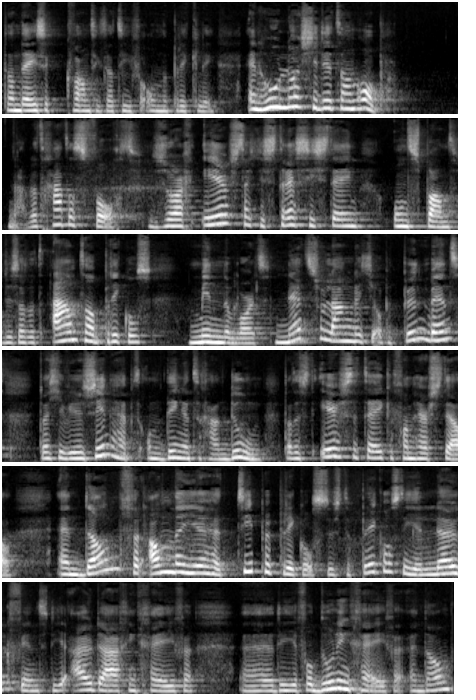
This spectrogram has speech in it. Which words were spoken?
dan deze kwantitatieve onderprikkeling. En hoe los je dit dan op? Nou, dat gaat als volgt. Zorg eerst dat je stresssysteem ontspant, dus dat het aantal prikkels minder wordt. Net zolang dat je op het punt bent dat je weer zin hebt om dingen te gaan doen. Dat is het eerste teken van herstel. En dan verander je het type prikkels. Dus de prikkels die je leuk vindt, die je uitdaging geven, uh, die je voldoening geven. En dan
